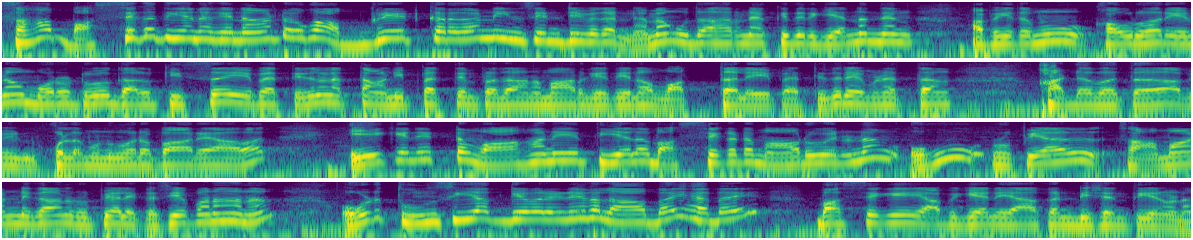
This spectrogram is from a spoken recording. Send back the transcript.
සහ බස්සක තියනගෙනට ඕක අප්ග්‍රේඩ් කරගන්න ඉන්සෙන්ටිව එක නැම උදාහරණයක් ඉදිර කියන්න දැන් අපිතම කවරුහරන මොරටුව ගල් කිස්ස ඒ පැත්තින නත් අනි පැත්තෙන් ප්‍රධාන මාර්ගය තියෙන වත්තලේ පැත්තිතර එමනැත්තන් කඩවත අපි කොළමනුවර පාරයාවත් ඒ කෙනෙක්ට වාහනේ තියල බස්ස එකට මාරු වෙනනම් ඔහු රුපියල් සාමාන්‍ය ගාන රුපියල් එකසිය පනහන ඕට තුන්සියක් ගෙවරන එක ලාබයි හැබැයි බස්සගේ අපි කියන යා කන්ඩිෂන් තියෙනවන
